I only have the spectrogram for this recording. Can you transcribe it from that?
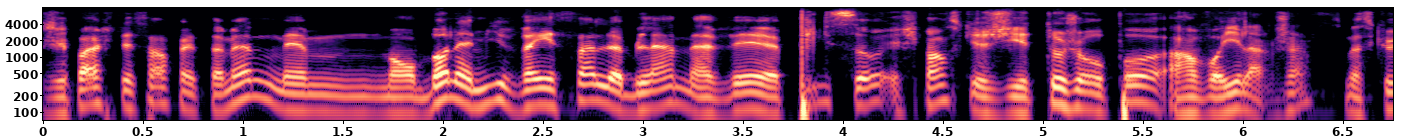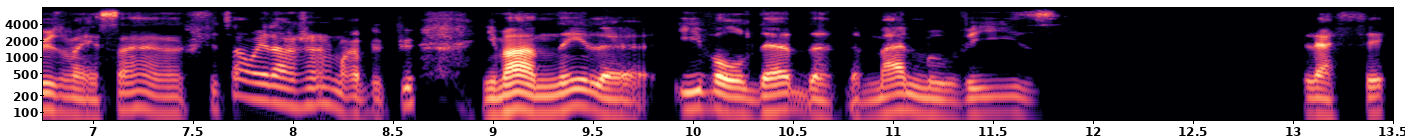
j'ai pas acheté ça en fin de semaine, mais mon bon ami Vincent Leblanc m'avait pris ça et je pense que j'y ai toujours pas envoyé l'argent. Je m'excuse, Vincent. Je t'ai envoyé l'argent, je me rappelle plus. Il m'a amené le Evil Dead de Mad Movies classique,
